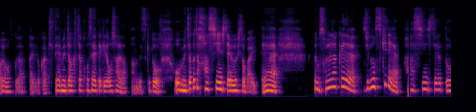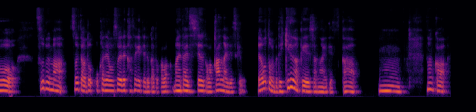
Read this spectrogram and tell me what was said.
お洋服だったりとか着て、めちゃくちゃ個性的でおしゃれだったんですけど、をめちゃくちゃ発信してる人がいて、でもそれだけで、自分の好きで発信してると、その分まあ、そういったお金をそれで稼げてるかとか、マネタイズしてるかわかんないですけど、やろうと思えばできるわけじゃないですか。うん。なんか、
